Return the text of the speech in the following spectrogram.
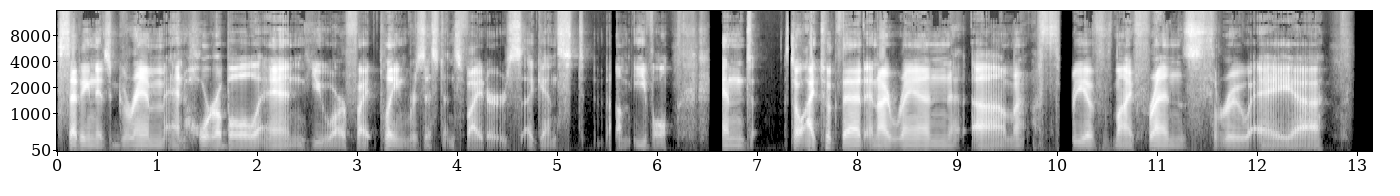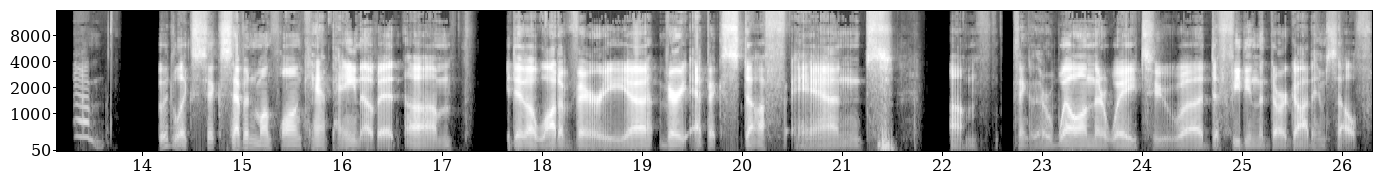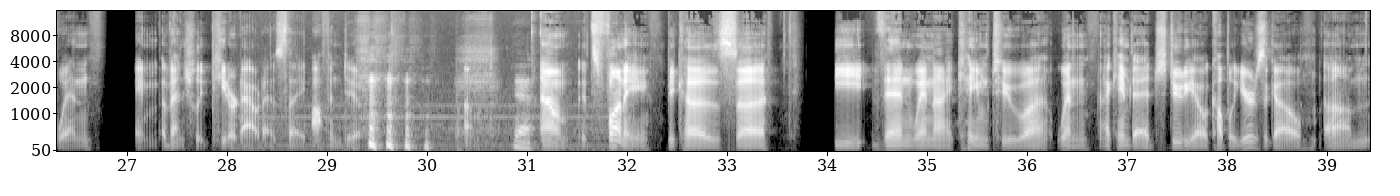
setting is grim and horrible and you are fight, playing resistance fighters against um, evil. And so I took that and I ran um, three of my friends through a uh, good like six seven month long campaign of it. Um, they did a lot of very uh, very epic stuff, and um, I think they're well on their way to uh, defeating the Dark God himself when eventually petered out, as they often do. um, yeah. Now it's funny because uh, the then when I came to uh, when I came to Edge Studio a couple years ago, um,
